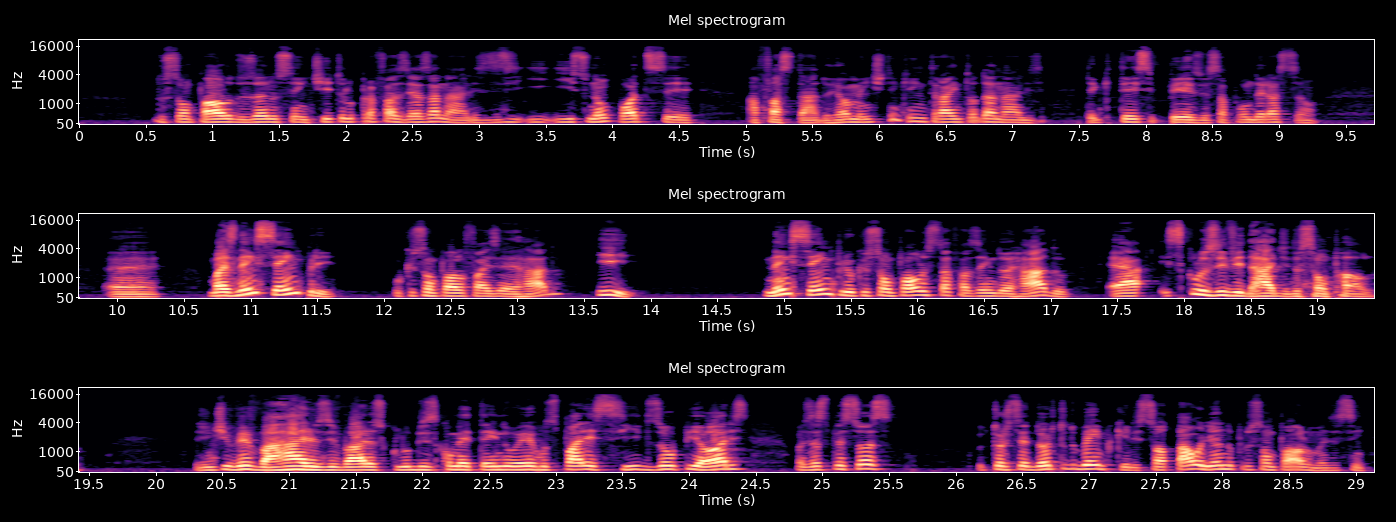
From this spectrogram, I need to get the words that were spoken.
do São Paulo dos anos sem título para fazer as análises. E, e, isso não pode ser afastado. Realmente tem que entrar em toda análise. Tem que ter esse peso, essa ponderação. É, mas nem sempre o que o São Paulo faz é errado. E nem sempre o que o São Paulo está fazendo errado é a exclusividade do São Paulo. A gente vê vários e vários clubes cometendo erros parecidos ou piores, mas as pessoas o torcedor tudo bem, porque ele só tá olhando pro São Paulo, mas assim,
